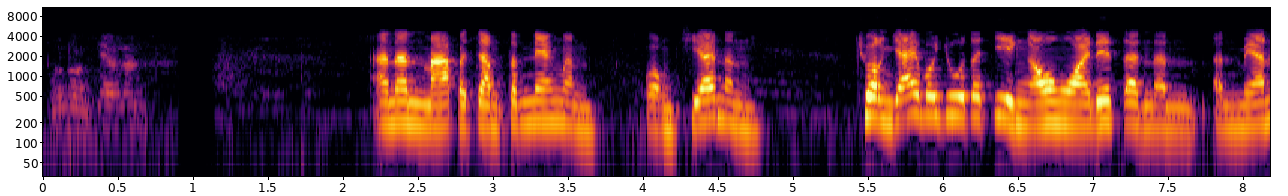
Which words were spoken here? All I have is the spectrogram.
เอาของเกี้ยกันอันนั้นมาประจำตำแหน่งนั่นกองเชียร์นั่นช่วงย้ายบ่อยู่ตะจีเงางอยเด้อันอันอันแม่น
